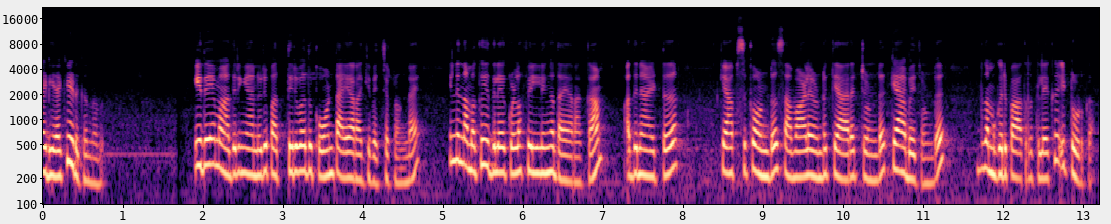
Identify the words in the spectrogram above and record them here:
റെഡിയാക്കി എടുക്കുന്നത്. ഇതേമാതിരി ഞാനൊരു പത്തിരുപത് കോൺ തയ്യാറാക്കി വെച്ചിട്ടുണ്ട്. ഇനി നമുക്ക് ഇതിലേക്കുള്ള ഫില്ലിങ് തയ്യാറാക്കാം. അതിനായിട്ട് ക്യാപ്സിക്കം ഉണ്ട് സവാളയുണ്ട് ക്യാരറ്റ് ഉണ്ട് ക്യാബേജ് ഉണ്ട്. ഇത് നമുക്കൊരു പാത്രത്തിലേക്ക് ഇട്ട് കൊടുക്കാം.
